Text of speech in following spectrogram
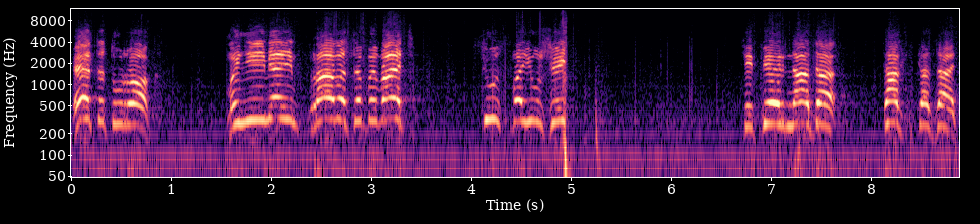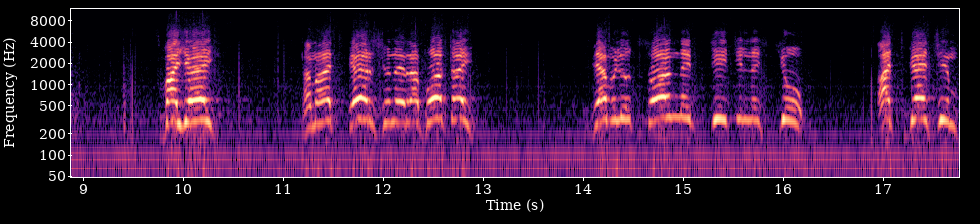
Этот урок мы не имеем права забывать всю свою жизнь. Теперь надо, так сказать, своей самоотверженной работой, революционной бдительностью ответим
